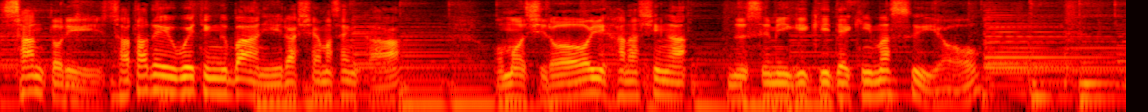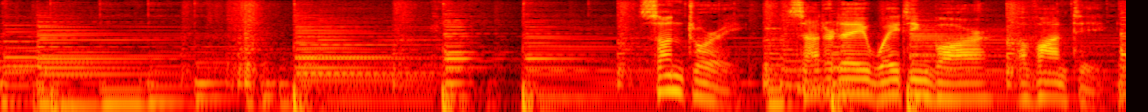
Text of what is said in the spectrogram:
サントリーサタデーウェイティングバーにいらっしゃいませんか？面白い話が盗み聞きできますよ。Suntory Saturday Waiting Bar Avanti.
